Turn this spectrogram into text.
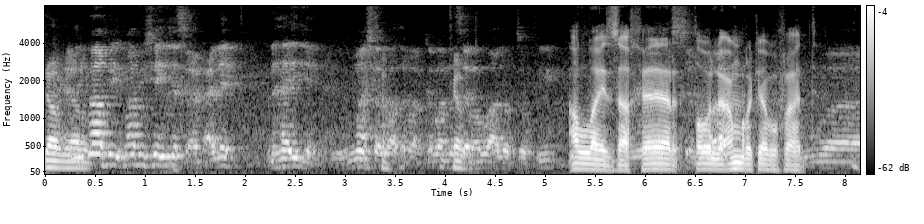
دوم يا يعني رب. ما في ما في شيء يصعب عليك نهائيا. يعني ما شاء الله تبارك الله نسأل الله له التوفيق. الله يجزاه خير. طول عمرك يا أبو فهد. وبالعكس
